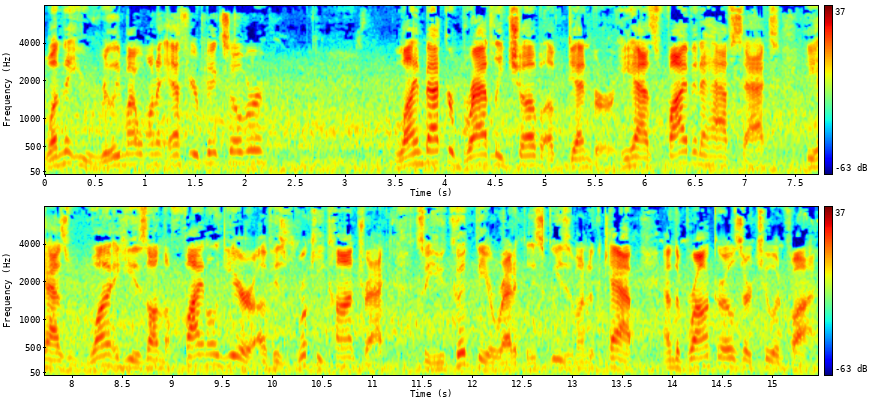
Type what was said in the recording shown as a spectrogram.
One that you really might want to F your picks over? Linebacker Bradley Chubb of Denver. He has five and a half sacks. He has one. He is on the final year of his rookie contract, so you could theoretically squeeze him under the cap. And the Broncos are two and five.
